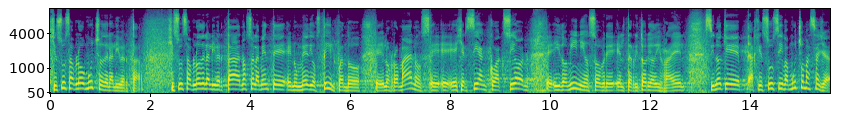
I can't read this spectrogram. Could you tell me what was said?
Jesús habló mucho de la libertad. Jesús habló de la libertad no solamente en un medio hostil, cuando eh, los romanos eh, eh, ejercían coacción y dominio sobre el territorio de Israel, sino que Jesús iba mucho más allá.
